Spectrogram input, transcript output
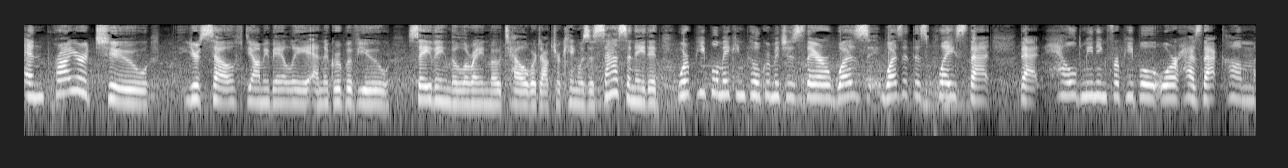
And prior to yourself, D'Army Bailey, and the group of you saving the Lorraine Motel where Dr. King was assassinated, were people making pilgrimages there? Was was it this place that that held meaning for people, or has that come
